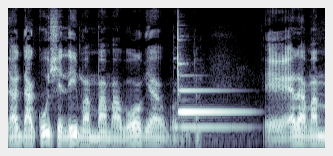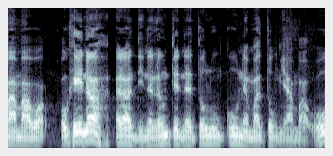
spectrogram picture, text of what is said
ဒါဒါကိုရှစ်လေးမမမဘောဗျာဘောအဲအဲ့ဒါမမမဘောโอเคနော်အဲ့ဒါဒီနှလုံးတင်တဲ့သုံးလုံးကိုနဲ့မှတုံညာမှာโอ้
